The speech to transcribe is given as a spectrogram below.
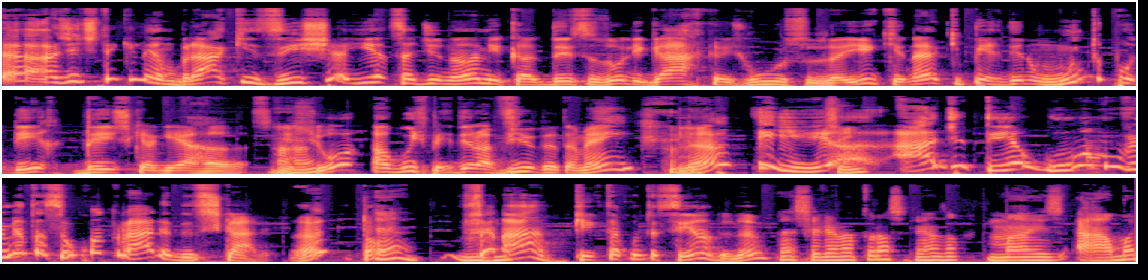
É, a gente tem que lembrar que existe aí essa dinâmica desses oligarcas russos aí, que, né, que perderam muito poder desde que a guerra se Aham. iniciou. Alguns perderam a vida também, né? E há de ter alguma movimentação contrária desses caras. Né? Então, É. sei Uhum. lá, o que que tá acontecendo, né? É, seria natural, você tem razão. Mas há uma,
